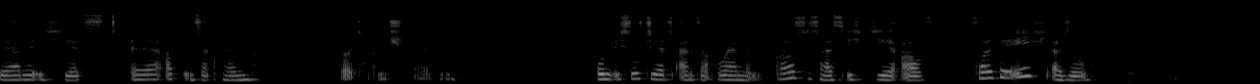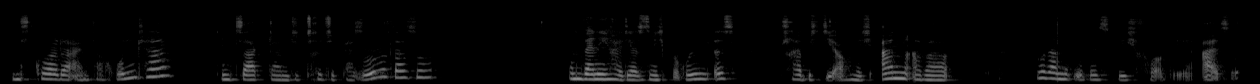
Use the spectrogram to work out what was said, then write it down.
werde ich jetzt äh, auf Instagram Leute anschreiben. Und ich suche die jetzt einfach random raus. Das heißt, ich gehe auf Folge ich, also und scroll da einfach runter und sag dann die dritte Person oder so. Und wenn die halt jetzt nicht berühmt ist, schreibe ich die auch nicht an, aber nur damit ihr wisst, wie ich vorgehe. Also,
